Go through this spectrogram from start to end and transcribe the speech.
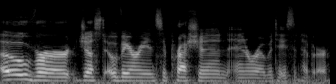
over just ovarian suppression and aromatase inhibitor.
